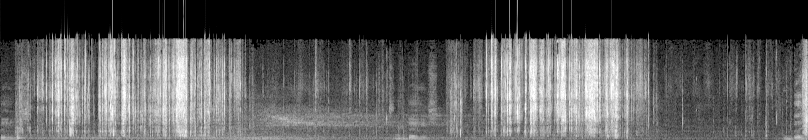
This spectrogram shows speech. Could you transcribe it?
Base. Some base. Base.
